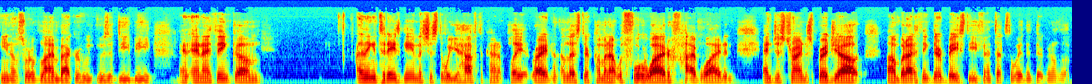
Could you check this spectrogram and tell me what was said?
you know, sort of linebacker who, who's a DB. And and I think um, I think in today's game, that's just the way you have to kind of play it, right? Unless they're coming out with four wide or five wide and and just trying to spread you out. Um, but I think their base defense, that's the way that they're going to look.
